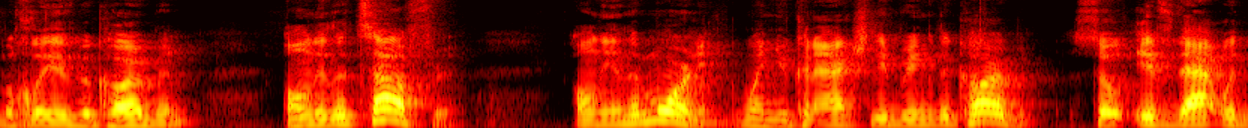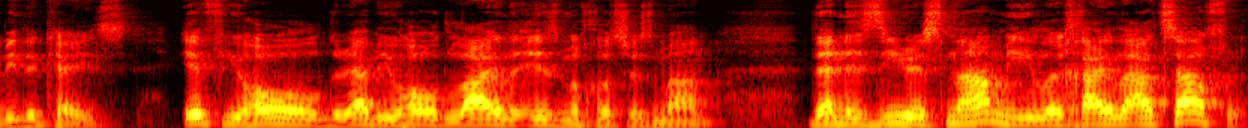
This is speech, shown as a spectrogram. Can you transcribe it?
Mechuyev the carbon? Only Litzafre only in the morning when you can actually bring the carbon. So if that would be the case, if you hold the you hold Laila is Mechusar Zman, then Naziris Nami Lechayla Atzafre.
